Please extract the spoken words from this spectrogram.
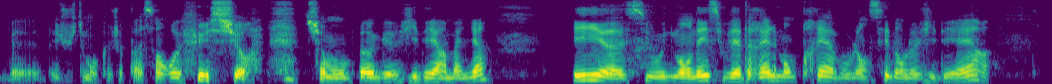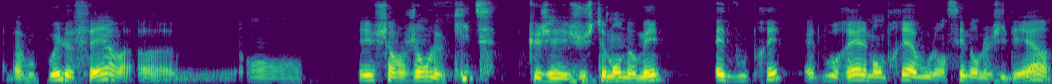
ben, ben, justement, que je passe en revue sur, sur mon blog JDR Mania. Et euh, si vous demandez si vous êtes réellement prêt à vous lancer dans le JDR, eh ben, vous pouvez le faire euh, en téléchargeant le kit que j'ai justement nommé Êtes-vous prêt? Êtes-vous réellement prêt à vous lancer dans le JDR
